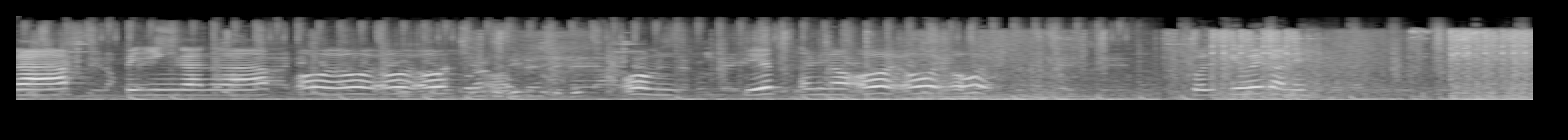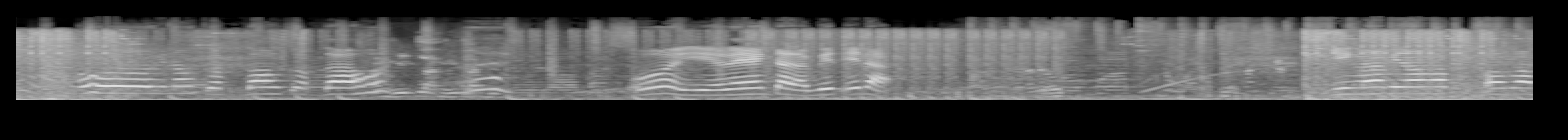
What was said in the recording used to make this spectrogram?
ครับไปยิงกันครับ โอ้ยโอ้ยโอ้ยโอ้ยตัวนั้นติดพิษนะติดพิษโอ้ยมันเจ็บนะพี่น้องโอ้ยโอ้ยโอ้ยกดคิวไว้ก่อนนี่โอ้ยพี่น้องเกือบดาวเกือบดาวฮิตลังฮิตลังโอ้ยแรงจัดอะเวทเอสอะยิงนะพี่น้องครับปอมปอม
